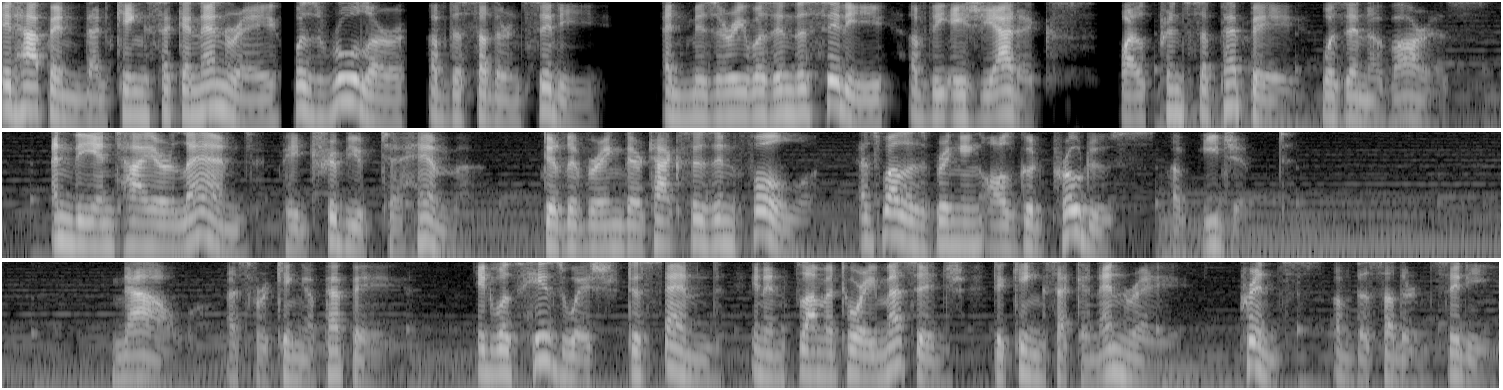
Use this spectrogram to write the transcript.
It happened that King Seqenenre was ruler of the southern city, and misery was in the city of the Asiatics, while Prince Apepe was in Avaris. And the entire land paid tribute to him, delivering their taxes in full, as well as bringing all good produce of Egypt. Now, as for King Apepe, it was his wish to send an inflammatory message to King Seqenenre, Prince of the Southern City.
